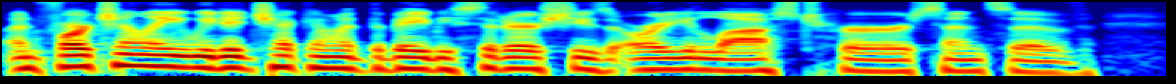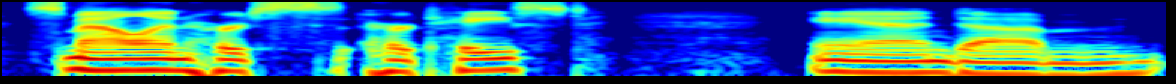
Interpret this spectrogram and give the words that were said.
unfortunately, we did check in with the babysitter. She's already lost her sense of smell and her her taste, and um,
